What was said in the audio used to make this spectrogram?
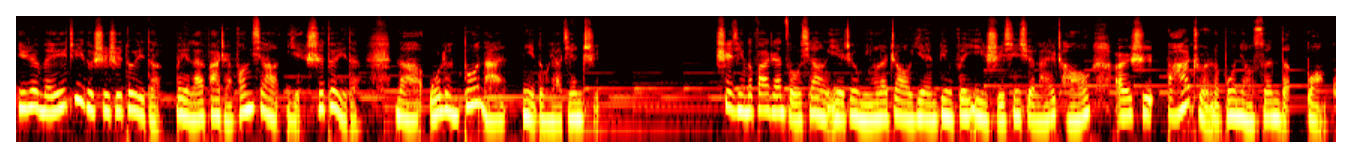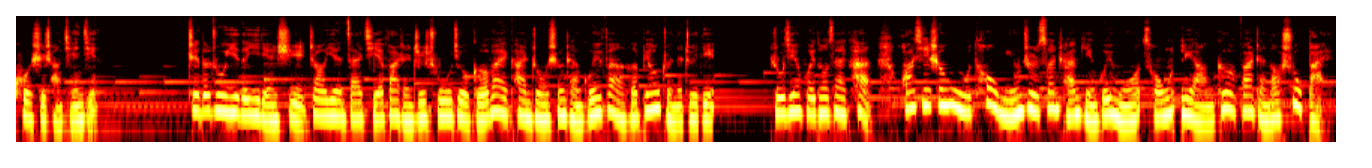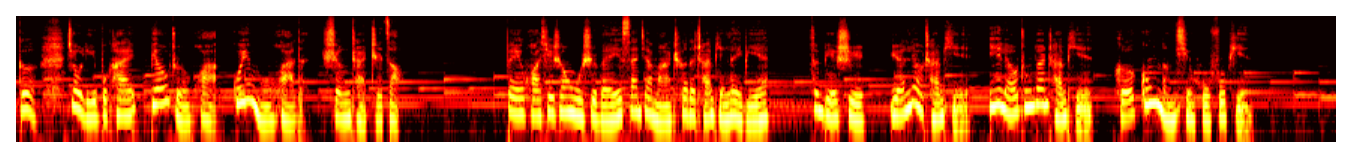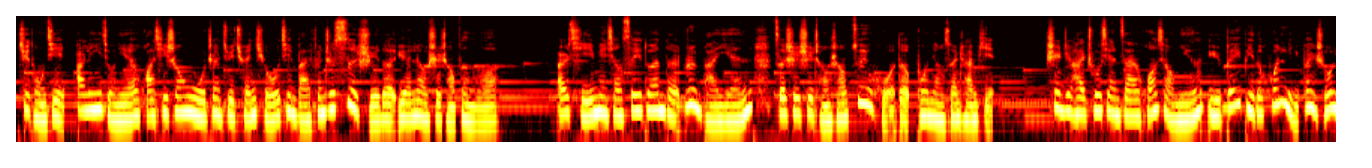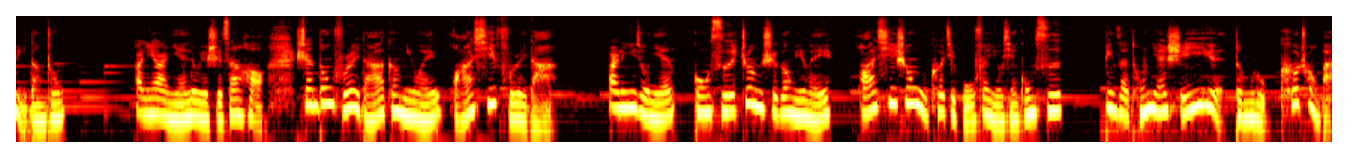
你认为这个事是对的，未来发展方向也是对的，那无论多难，你都要坚持。事情的发展走向也证明了赵燕并非一时心血来潮，而是把准了玻尿酸的广阔市场前景。值得注意的一点是，赵燕在企业发展之初就格外看重生产规范和标准的制定。如今回头再看，华西生物透明质酸产品规模从两个发展到数百个，就离不开标准化、规模化的生产制造。被华西生物视为三驾马车的产品类别，分别是原料产品、医疗终端产品和功能性护肤品。据统计，二零一九年华西生物占据全球近百分之四十的原料市场份额，而其面向 C 端的润百颜，则是市场上最火的玻尿酸产品。甚至还出现在黄晓明与 Baby 的婚礼伴手礼当中。二零二二年六月十三号，山东福瑞达更名为华西福瑞达。二零一九年，公司正式更名为华西生物科技股份有限公司，并在同年十一月登陆科创板。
